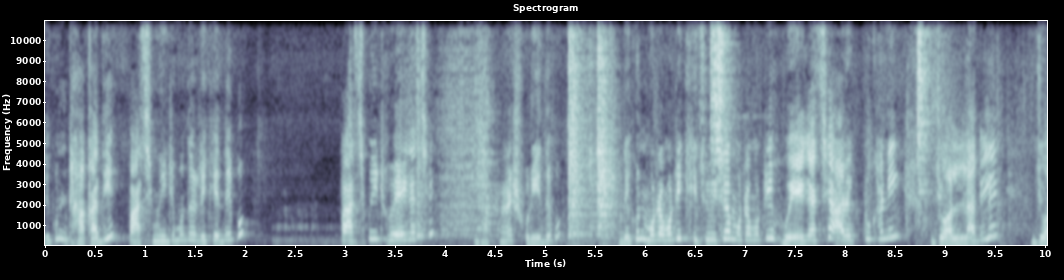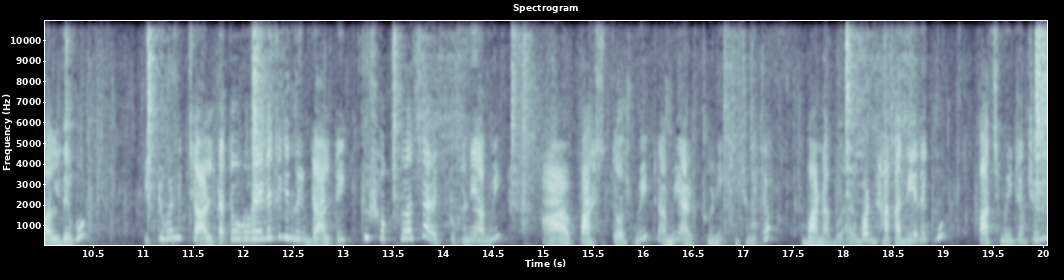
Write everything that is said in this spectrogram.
দেখুন, ঢাকা দিয়ে পাঁচ মিনিটের মতো রেখে দেবো। পাঁচ মিনিট হয়ে গেছে, ঢাকনাটা সরিয়ে দেবো। দেখুন, মোটামুটি খিচুড়িটা মোটামুটি হয়ে গেছে, আর একটুখানি জল লাগলে জল দেবো। একটুখানি চালটা তো হয়ে গেছে, কিন্তু ডালটা একটু শক্ত আছে, আর একটুখানি আমি, আর পাঁচ দশ মিনিট আমি আর একটুখানি খিচুড়িটা বানাবো। একবার ঢাকা দিয়ে রাখব পাঁচ মিনিটের জন্য,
